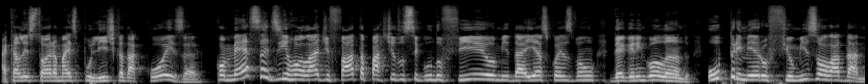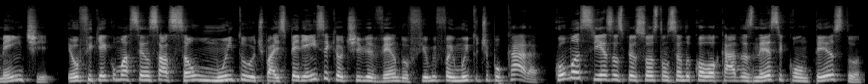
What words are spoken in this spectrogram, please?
aquela história mais política da coisa começa a desenrolar de fato a partir do segundo filme, daí as coisas vão degringolando. O primeiro filme isoladamente, eu fiquei com uma sensação muito. Tipo, a experiência que eu tive vendo o filme foi muito tipo, cara, como assim essas pessoas estão sendo colocadas nesse contexto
